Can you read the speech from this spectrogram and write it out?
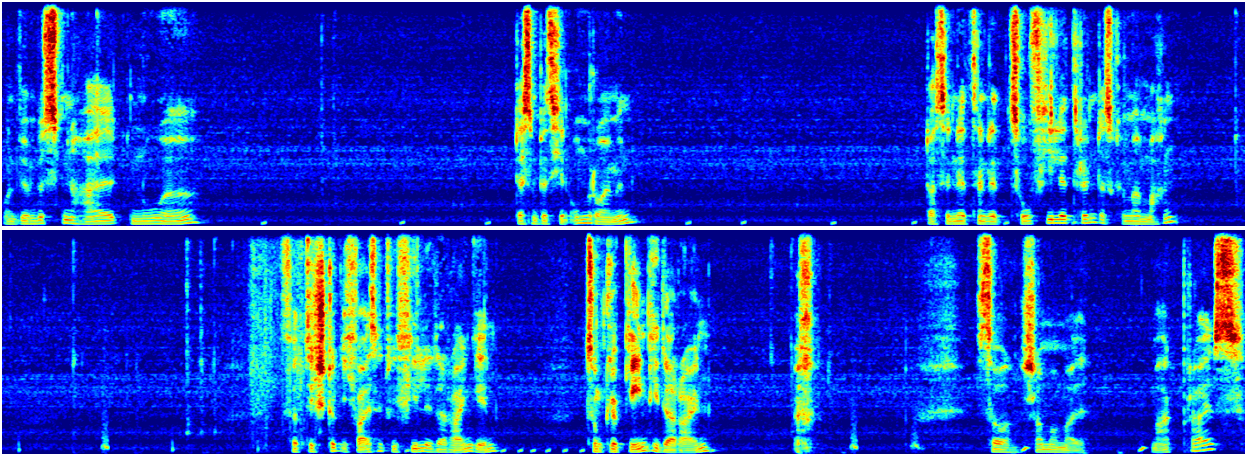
Und wir müssten halt nur das ein bisschen umräumen. Da sind jetzt nicht so viele drin, das können wir machen. 40 Stück, ich weiß nicht, wie viele da reingehen. Zum Glück gehen die da rein. So, schauen wir mal. Marktpreis.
